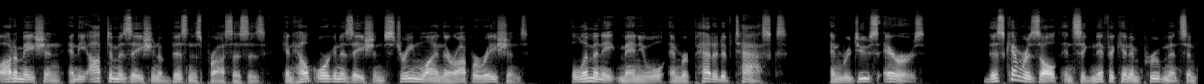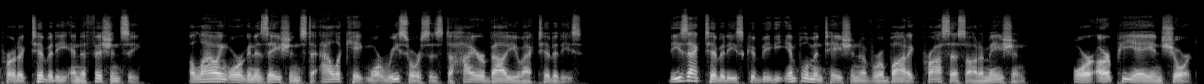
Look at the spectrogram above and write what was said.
Automation and the optimization of business processes can help organizations streamline their operations, eliminate manual and repetitive tasks, and reduce errors. This can result in significant improvements in productivity and efficiency, allowing organizations to allocate more resources to higher value activities. These activities could be the implementation of robotic process automation, or RPA in short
